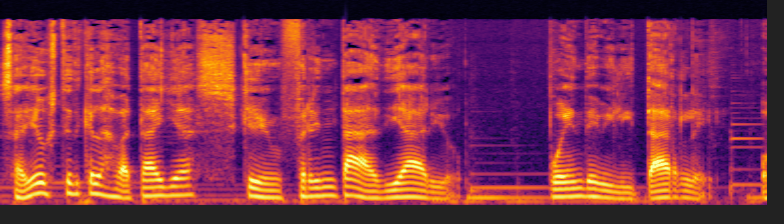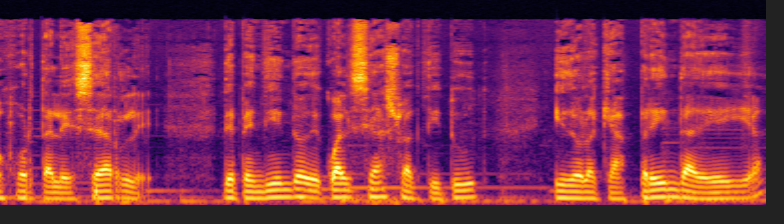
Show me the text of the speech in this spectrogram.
¿Sabía usted que las batallas que enfrenta a diario pueden debilitarle o fortalecerle dependiendo de cuál sea su actitud y de lo que aprenda de ellas?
